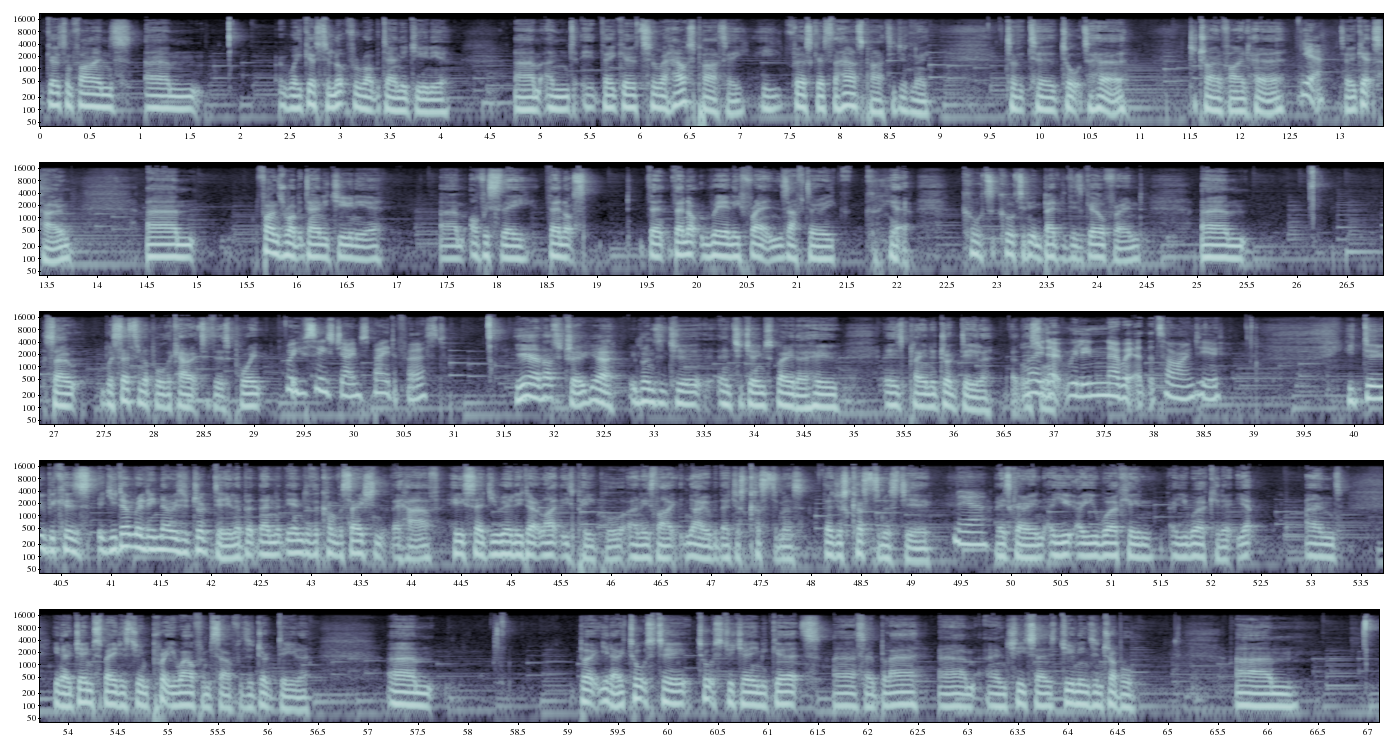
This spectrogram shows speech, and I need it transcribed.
goes and finds. Um, well, he goes to look for Robert Downey Jr. Um, and it, they go to a house party. He first goes to the house party, doesn't he? To, to talk to her, to try and find her. Yeah. So he gets home, um, finds Robert Downey Jr. Um, obviously, they're not they're, they're not really friends after he, you know, caught caught him in bed with his girlfriend. Um, so we're setting up all the characters at this point. Well, he sees James Spader first. Yeah, that's true. Yeah, he runs into into James Spader, who is playing a drug dealer at this you one. don't really know it at the time, do you? You do because you don't really know he's a drug dealer, but then at the end of the conversation that they have, he said, "You really don't like these people," and he's like, "No, but they're just customers. They're just customers to you." Yeah. And he's going, "Are you are you working? Are you working it?" Yep. And you know, James Spader's doing pretty well for himself as a drug dealer. Um, but you know, he talks to talks to Jami Gertz, uh, so Blair, um, and she says Julian's in trouble. Um,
